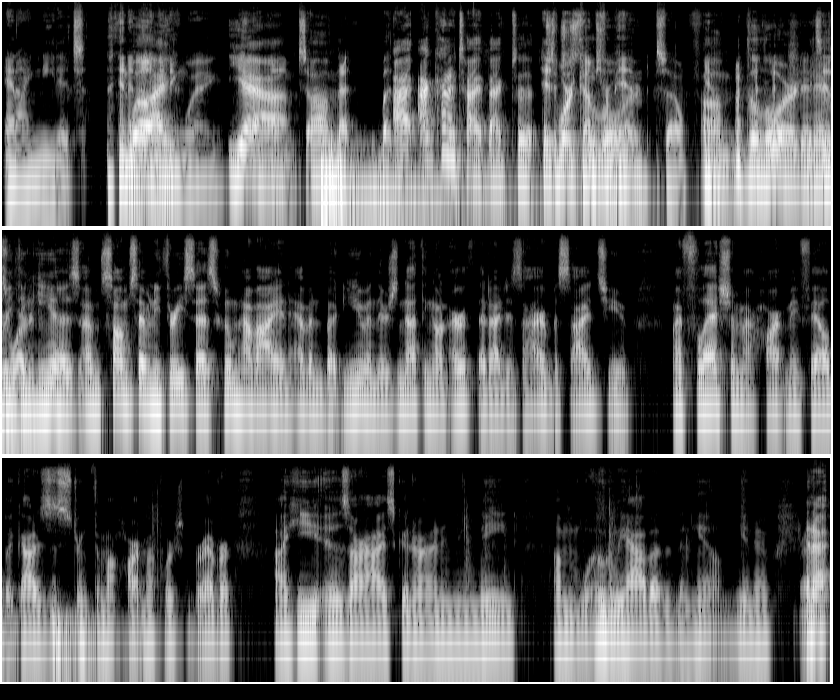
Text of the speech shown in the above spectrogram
and I need it in Well, an I- unending way. Yeah. Um, so um, that, but I, I kind of tie it back to his to word comes from him. So yeah. um, the Lord and everything. He is. Um, Psalm 73 says, Whom have I in heaven but you? And there's nothing on earth that I desire besides you. My flesh and my heart may fail, but God is the strength of my heart, my portion forever. Uh, he is our highest good and our unending need. Um, who do we have other than Him? You know, and I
